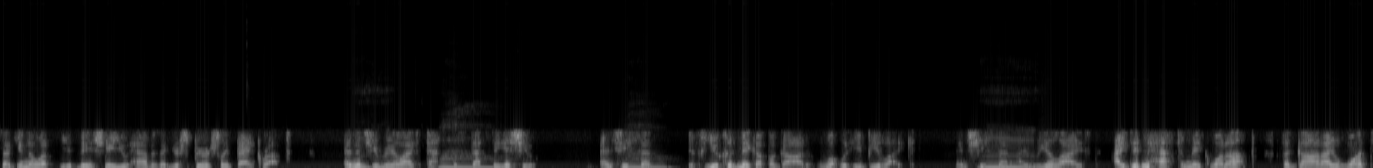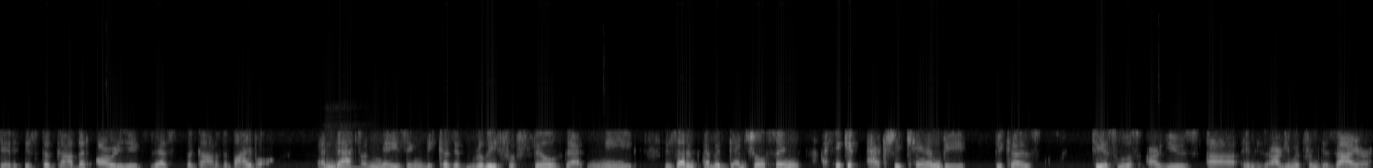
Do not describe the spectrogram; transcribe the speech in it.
said, "You know what? The issue you have is that you're spiritually bankrupt." And then mm-hmm. she realized that's wow. the, that's the issue. And she wow. said, if you could make up a God, what would he be like? And she mm. said, I hmm. realized I didn't have to make one up. The God I wanted is the God that already exists, the God of the Bible. And mm. that's amazing because it really fulfills that need. Is that an evidential thing? I think it actually can be because C.S. Lewis argues uh, in his argument from desire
